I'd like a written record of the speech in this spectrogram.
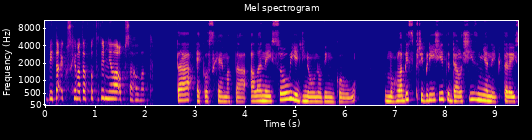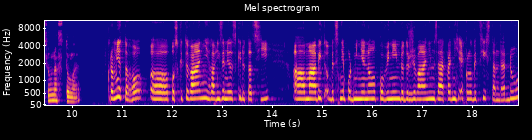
by ta ekoschémata v podstatě měla obsahovat. Ta ekoschémata ale nejsou jedinou novinkou. Mohla bys přiblížit další změny, které jsou na stole? Kromě toho, uh, poskytování hlavních zemědělských dotací má být obecně podmíněno povinným dodržováním základních ekologických standardů.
